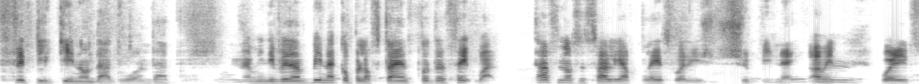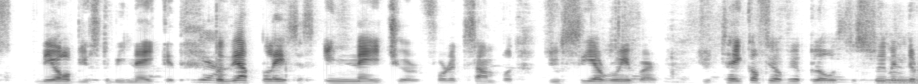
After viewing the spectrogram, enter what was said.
strictly keen on that one. That's I mean, even I've been a couple of times, but they say, well, that's not necessarily a place where you should be naked. I mean, Mm. where it's the obvious to be naked. Yeah. But there are places in nature, for example, you see a river, you take off your clothes, you swim in the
